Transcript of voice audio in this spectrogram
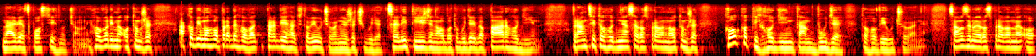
najviac postihnutelní. Hovoríme o tom, že ako by mohlo prebiehať to vyučovanie, že či bude celý týždeň alebo to bude iba pár hodín. V rámci toho dňa sa rozprávame o tom, že koľko tých hodín tam bude toho vyučovania. Samozrejme rozprávame o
